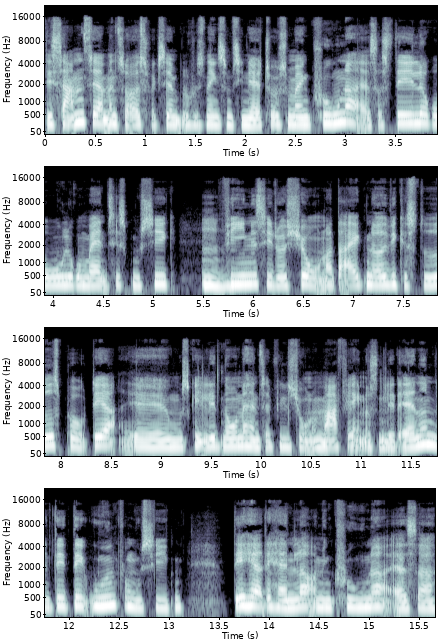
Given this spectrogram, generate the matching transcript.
Det samme ser man så også for eksempel hos en som Sinatra, som er en crooner, altså stille, rolig, romantisk musik, mm. fine situationer. Der er ikke noget, vi kan støde os på der. Øh, måske lidt nogle af hans affiliationer, mafiaen og sådan lidt andet, men det, det er uden for musikken. Det her, det handler om en crooner, altså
